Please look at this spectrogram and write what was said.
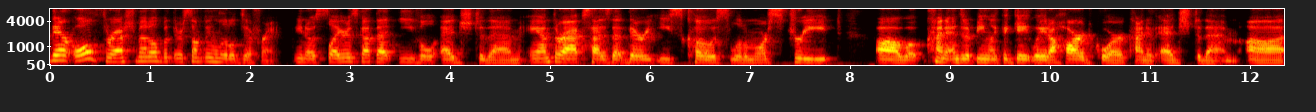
they're all thrash metal, but there's something a little different. You know, Slayer's got that evil edge to them. Anthrax has that very East Coast, a little more street, uh, what kind of ended up being like the gateway to hardcore kind of edge to them. Uh,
